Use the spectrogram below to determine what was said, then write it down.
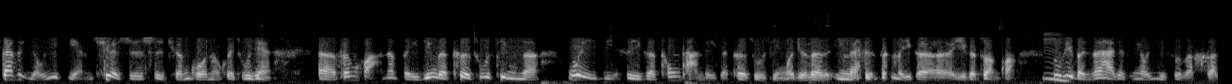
但是有一点确实是全国呢会出现。呃，分化。那北京的特殊性呢，未必是一个通盘的一个特殊性，我觉得应该是这么一个一个状况。数据本身还是挺有意思的，很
